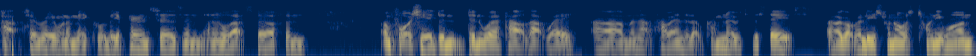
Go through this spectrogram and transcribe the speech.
captain, really want to make all the appearances and, and all that stuff. And unfortunately, it didn't didn't work out that way. Um, and that's how I ended up coming over to the states. I got released when I was 21,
